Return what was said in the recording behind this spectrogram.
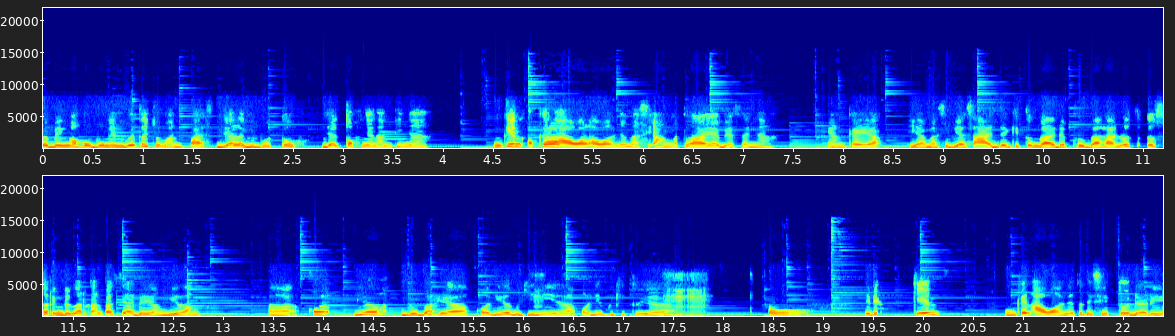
lebih ngehubungin gue tuh cuman pas dia lagi butuh jatuhnya nantinya. Mungkin oke okay lah awal-awalnya masih anget lah ya biasanya. Yang kayak ya masih biasa aja gitu nggak ada perubahan. Lu lu sering dengar kan pasti ada yang bilang uh, kok dia berubah ya? Kok dia begini ya? Kok dia begitu ya? Tuh jadi mungkin mungkin awalnya tuh di situ dari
